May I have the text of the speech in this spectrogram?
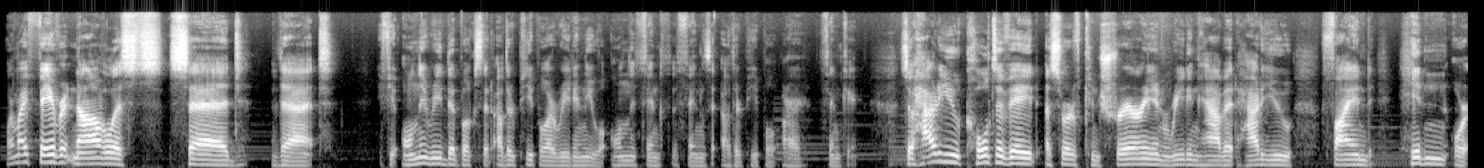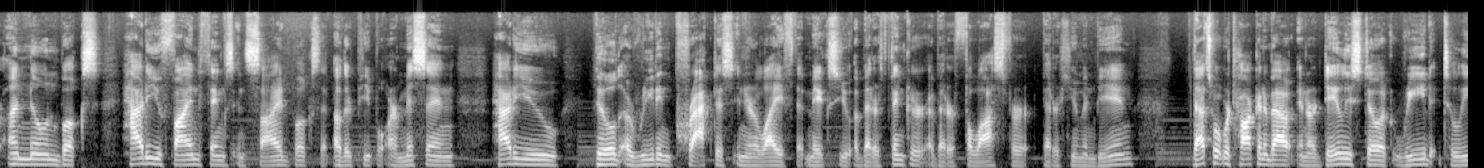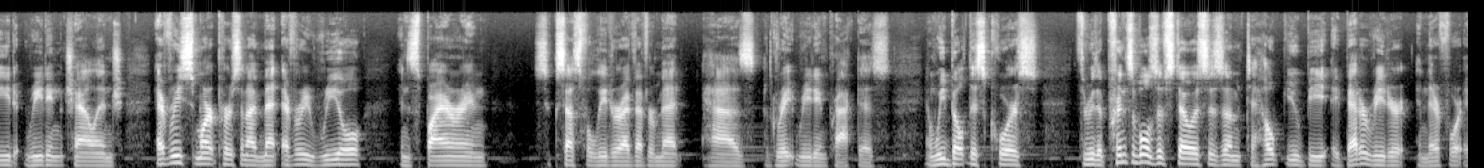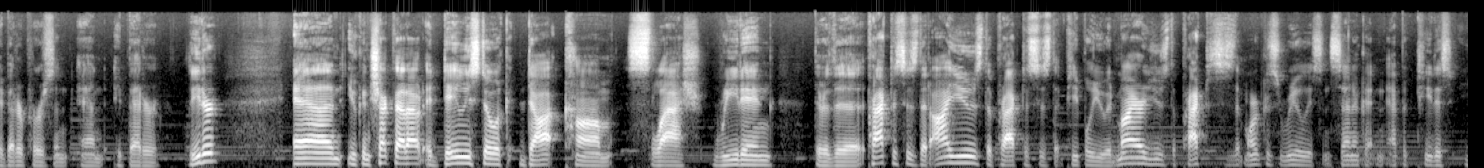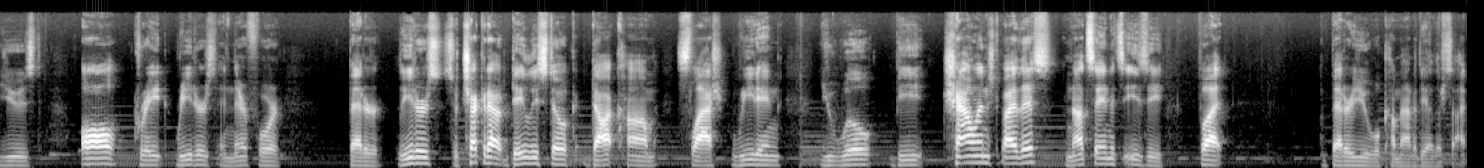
One of my favorite novelists said that if you only read the books that other people are reading, you will only think the things that other people are thinking. So, how do you cultivate a sort of contrarian reading habit? How do you find hidden or unknown books? How do you find things inside books that other people are missing? How do you build a reading practice in your life that makes you a better thinker, a better philosopher, a better human being? That's what we're talking about in our daily Stoic Read to Lead reading challenge. Every smart person I've met, every real, inspiring, successful leader I've ever met has a great reading practice. And we built this course through the principles of Stoicism to help you be a better reader and therefore a better person and a better leader. And you can check that out at dailystoic.com slash reading. They're the practices that I use, the practices that people you admire use, the practices that Marcus Aurelius and Seneca and Epictetus used. All great readers and therefore better leaders. So check it out, dailystoic.com slash reading. You will be challenged by this. I'm not saying it's easy, but a better you will come out of the other side.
